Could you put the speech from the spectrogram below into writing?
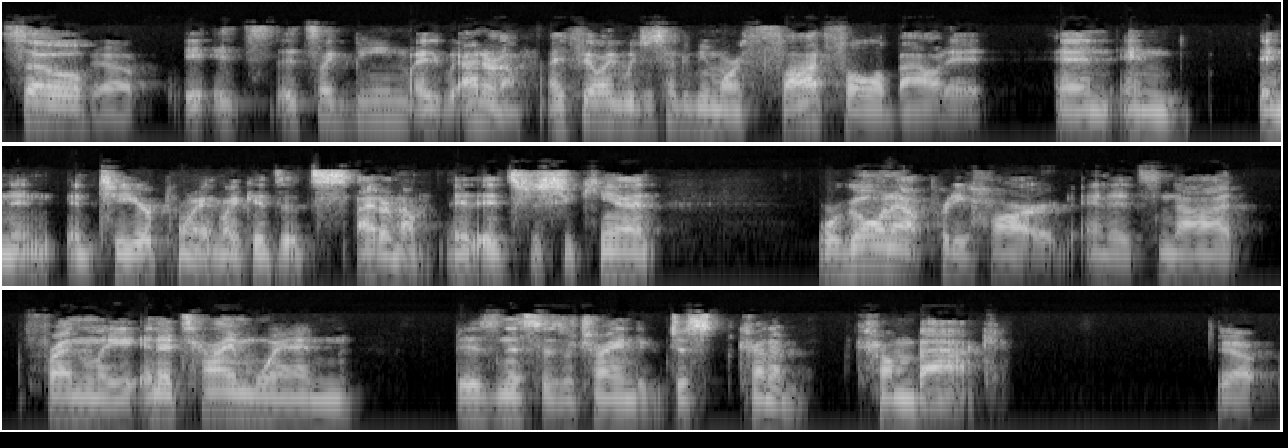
so yep. it, it's it's like being i don't know i feel like we just have to be more thoughtful about it and and and, and, to your point like it's it's i don't know it, it's just you can't we're going out pretty hard and it's not friendly in a time when businesses are trying to just kind of come back. Yep.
